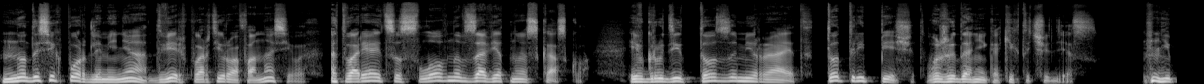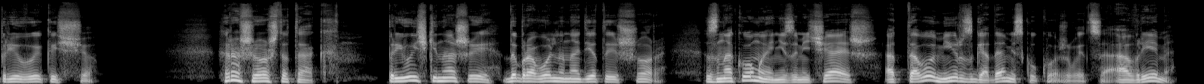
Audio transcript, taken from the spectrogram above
но до сих пор для меня дверь в квартиру Афанасьевых отворяется словно в заветную сказку, и в груди то замирает, то трепещет в ожидании каких-то чудес. Не привык еще. Хорошо, что так. Привычки наши — добровольно надетые шоры. Знакомое не замечаешь, оттого мир с годами скукоживается, а время,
